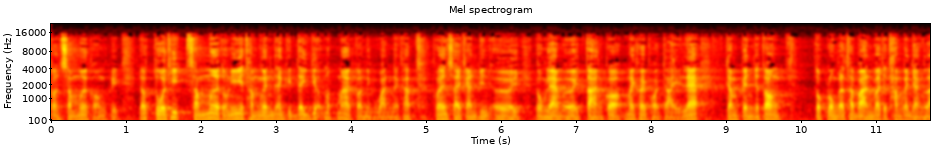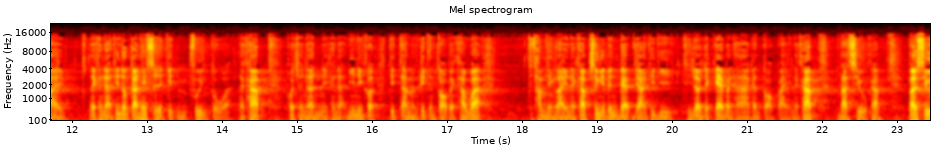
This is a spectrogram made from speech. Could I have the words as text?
ตอนซัมเมอร์ของอังกฤษ แล้วตัวที่ซัมเมอร์ตรงนี้ทำเงินอังกฤษได้เยอะมากๆต่อหนึ่งวันนะครับ เพราะฉะนั้นสายการบินเอ่ยโรงแรมเอ่ยต่างก็ไม่ค่อยพอใจ และจำเป็นจะต้องตกลงกับรัฐบาลว่าจะทำกันอย่างไร ในขณะที่ต้องการให้เศรษฐกิจฟื้นตัวนะครับ เพราะฉะนั้นในขณะนี้นี่ก็ติดตามอังกฤษกันต่อไปครับว่า จะทำอย่างไรนะครับ ซึ่งจะเป็นแบบอย่างที่ดีที่เราจะแก้ปัญหากันต่อไปนะครับบราซิลครับบราซิล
